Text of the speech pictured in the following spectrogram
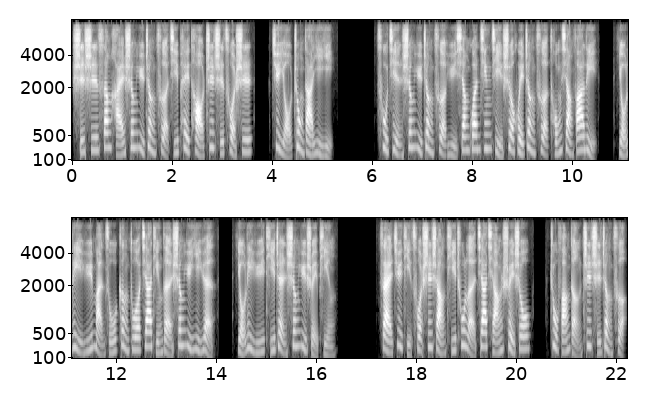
实施三孩生育政策及配套支持措施，具有重大意义。促进生育政策与相关经济社会政策同向发力，有利于满足更多家庭的生育意愿，有利于提振生育水平。在具体措施上提出了加强税收、住房等支持政策，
